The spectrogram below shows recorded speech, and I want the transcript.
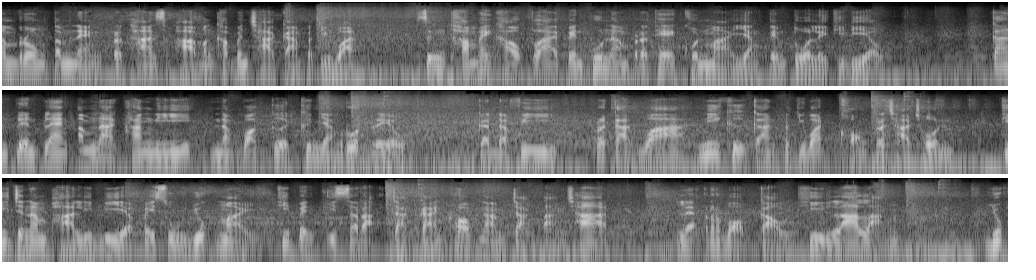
ดำรงตำแหน่งประธานสภาบังคับบัญชาการปฏิวัติ ซึ่งทำให้เขากลายเป็นผู้นำประเทศคนใหม่อย่างเต็มตัวเลยทีเดียว การเปลี่ยนแปลงอำนาจครั้งนี้นับว่าเกิดขึ้นอย่างรวดเร็ว กัดดาฟีประกาศว่านี่คือการปฏิวัติของประชาชน ที่จะนำพาลิเบียไปสู่ยุคใหม่ ที่เป็นอิสระจากการครอบงำจากต่างชาติ และระบอบเก่าที่ล้าหลัง ยุค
